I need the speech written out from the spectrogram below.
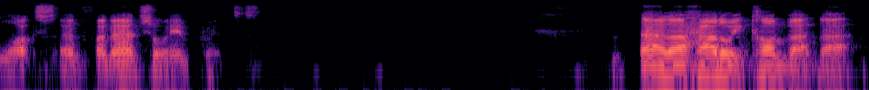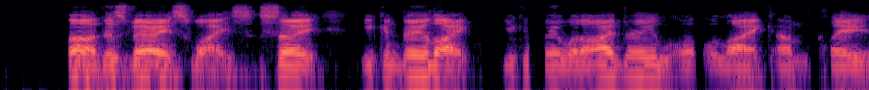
blocks and financial imprints. And uh, how do we combat that? Oh, there's various ways. So you can do like you can do what I do, or, or, like um clear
